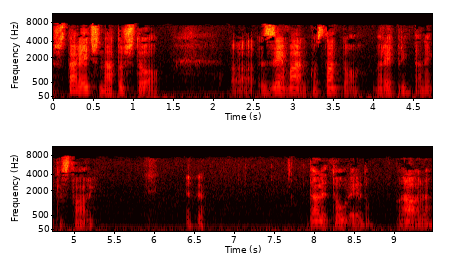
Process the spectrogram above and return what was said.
Šta reći na to što uh, Zeman konstantno reprinta neke stvari? Da li je to u redu? A, da.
